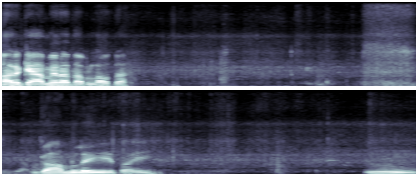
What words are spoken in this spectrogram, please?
अरे कॅमेरा दाबला होता घाम लय येत आहे हम्म.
